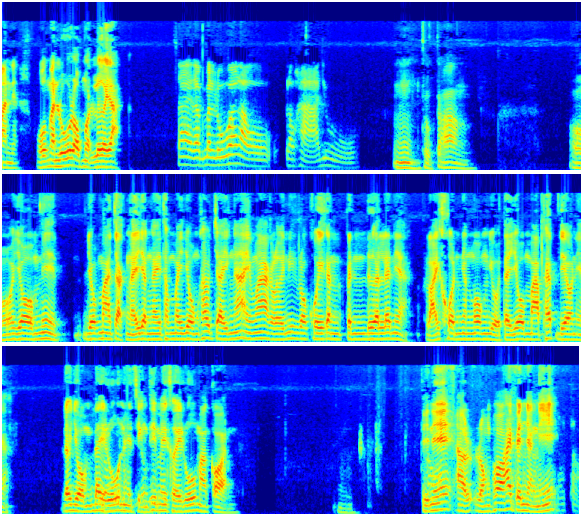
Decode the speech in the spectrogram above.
มันเนี่ยโอ้มันรู้เราหมดเลยอะใช่แล้วมันรู้ว่าเราเราหาอยู่ อืม ถูกต้อง โอ้โยมนี่โยมมาจากไหนยังไงทำไมโยมเข้าใจง่ายมากเลย นี่เราคุยกันเป็นเดือนแล้วเนี่ย หลายคนยังงงอยู่แต่โยมมาแป๊บเดียวเนี่ย แล้วโยมได้รู้ในสิ่งที่ไม่เคยรู้มาก่อนอืมทีนี้เอาหลวงพ่อให้เป็นอย่างนี้มาต่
